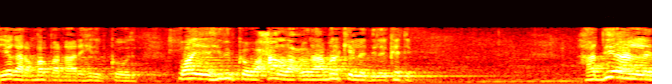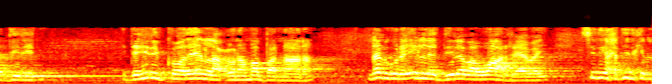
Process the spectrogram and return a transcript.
iyagana ma banaana hilibkoodu waayo hilibka waxaa la cunaa markii la dila kadib haddii aan la dilin de hilibkooda in la cuno ma banaana nabiguna in la dilaba waa reebay. Sidii xadiidka ibni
